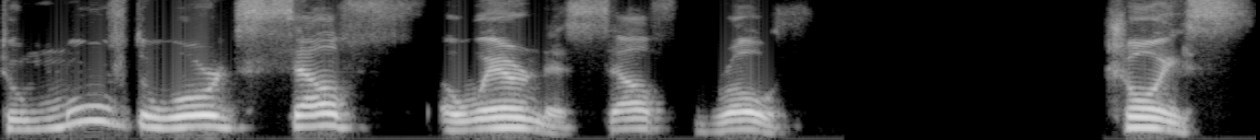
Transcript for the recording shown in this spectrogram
to move towards self awareness, self growth, choice.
